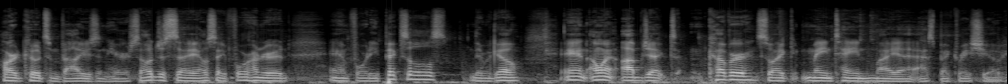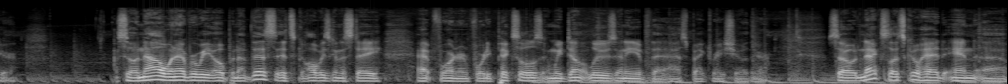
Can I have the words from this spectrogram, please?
hard code some values in here. So I'll just say, I'll say 440 pixels. There we go. And I want object cover so I can maintain my uh, aspect ratio here. So now whenever we open up this, it's always going to stay at 440 pixels and we don't lose any of the aspect ratio there. So next, let's go ahead and uh,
